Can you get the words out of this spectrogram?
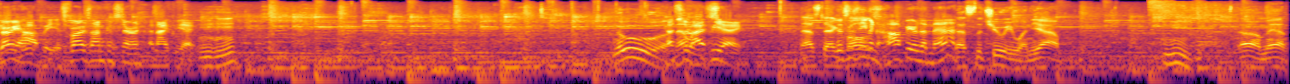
Very hoppy. As far as I'm concerned, an IPA. Mm-hmm. Ooh, That's that an IPA. That's This Falls. is even hoppier than that. That's the chewy one, yeah. Mm. Oh man,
